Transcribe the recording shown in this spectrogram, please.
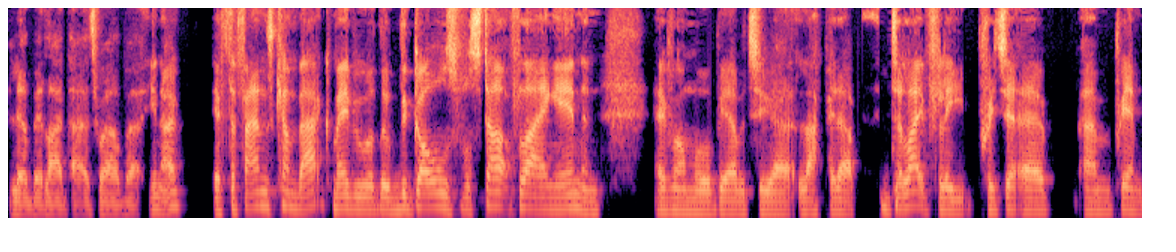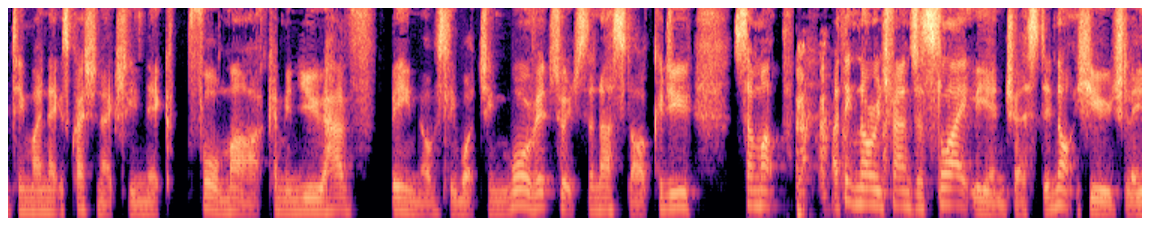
little bit like that as well. But you know, if the fans come back, maybe we'll, the, the, goals will start flying in, and everyone will be able to uh, lap it up. Delightfully pre- uh, um, preempting my next question, actually, Nick, for Mark. I mean, you have been obviously watching more of Ipswich than us lot. Could you sum up? I think Norwich fans are slightly interested, not hugely,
